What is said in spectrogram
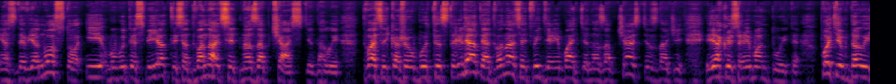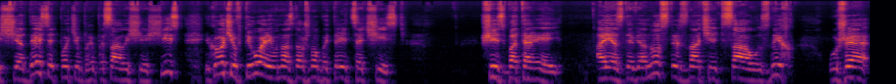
С-90, і ви будете сміятися, 12 на запчасті дали. 20, каже, ви будете стріляти, а 12 ви дірібаньте на запчасті, значить, і якось ремонтуйте. Потім дали ще 10, потім приписали ще 6. І, коротше, в теорії у нас должно бути 36. 6 батарей АЕС-90, значить, САУ, з них уже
